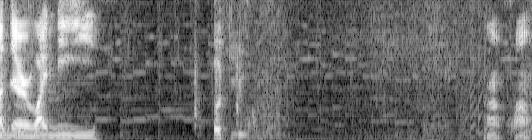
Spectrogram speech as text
But there, why me? fuck you. Oh, well.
